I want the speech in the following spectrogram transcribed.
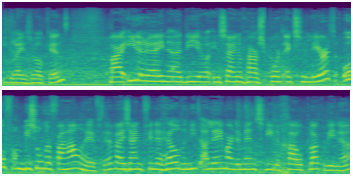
iedereen ze wel kent. Maar iedereen uh, die in zijn of haar sport excelleert... of een bijzonder verhaal heeft. Hè. Wij zijn, vinden helden niet alleen maar de mensen die de gouden plak winnen...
